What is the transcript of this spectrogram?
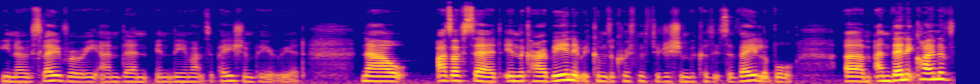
you know, slavery and then in the emancipation period. Now, as I've said, in the Caribbean, it becomes a Christmas tradition because it's available. Um, and then it kind of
